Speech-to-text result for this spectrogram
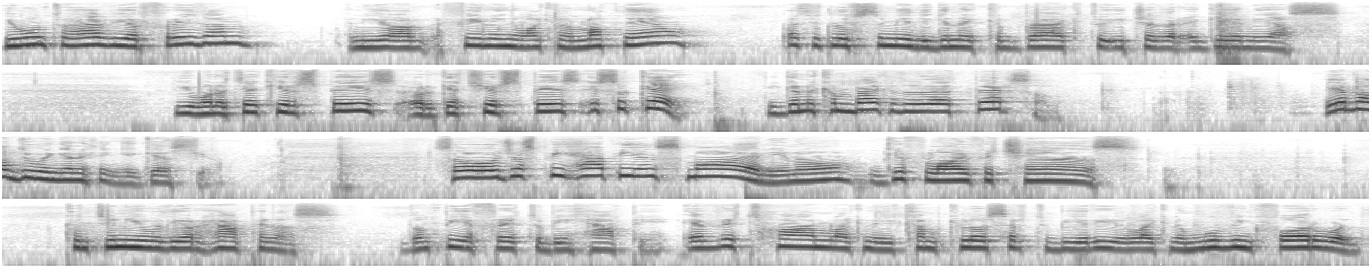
You want to have your freedom and you are feeling like you're not now, but it looks to me they're going to come back to each other again, yes you want to take your space or get your space, it's okay. You're going to come back to that person. They're not doing anything against you. So just be happy and smile, you know, give life a chance. Continue with your happiness. Don't be afraid to be happy. Every time, like, you, you come closer to be really, like, you know, moving forward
